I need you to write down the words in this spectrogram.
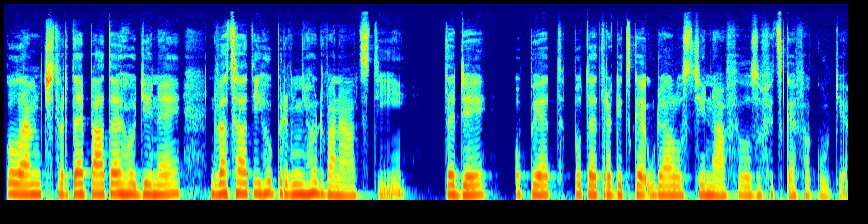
kolem 4. 5. hodiny 21.12., tedy opět po té tragické události na Filozofické fakultě.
